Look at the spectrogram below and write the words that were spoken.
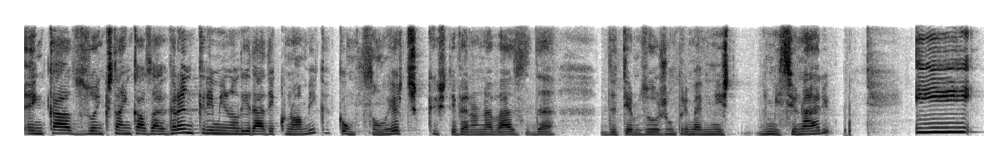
em casos em que está em causa a grande criminalidade económica, como são estes que estiveram na base da, de termos hoje um primeiro-ministro missionário, e,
